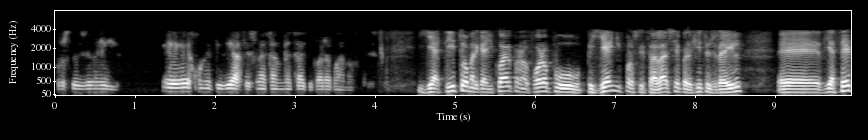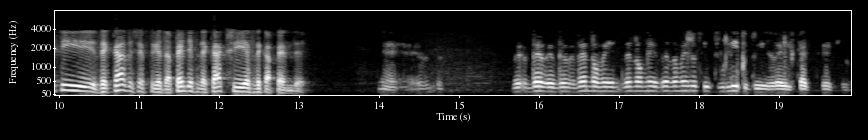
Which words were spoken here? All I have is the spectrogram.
προ το Ισραήλ ε, έχουν τη διάθεση να κάνουν κάτι παραπάνω. Γιατί το Αμερικανικό αεροπλανοφόρο που πηγαίνει προ τη θαλάσσια περιοχή του Ισραήλ ε, διαθέτει δεκάδες F-35, F-16, F-15. Ναι. Δεν, δεν, νομίζω, ότι του λείπει του Ισραήλ κάτι τέτοιο.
